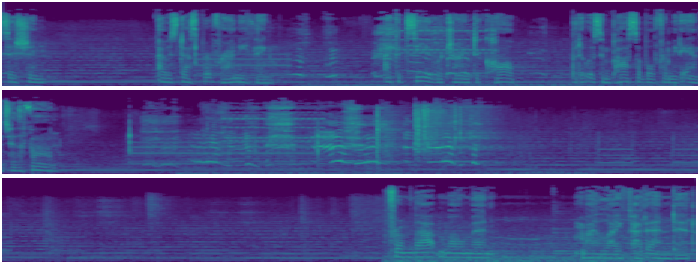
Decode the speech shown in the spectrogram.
Proposition. I was desperate for anything. I could see you were trying to call, but it was impossible for me to answer the phone. From that moment, my life had ended.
